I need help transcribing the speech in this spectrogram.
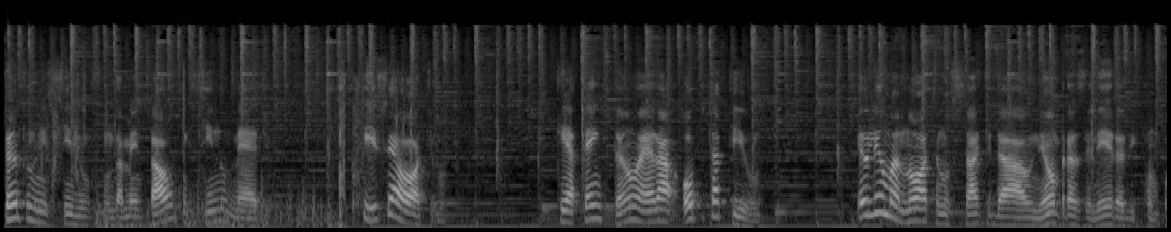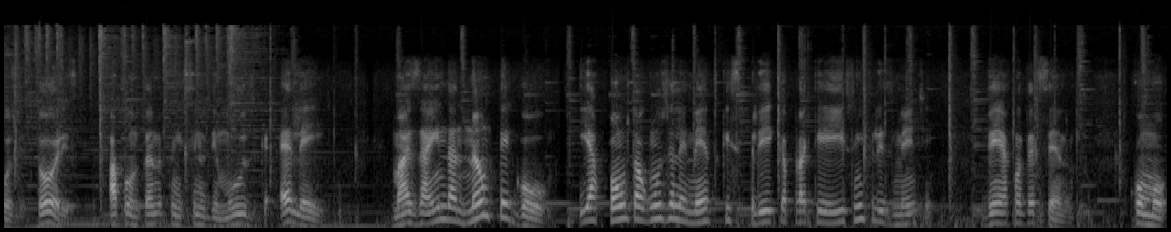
tanto no ensino fundamental quanto no ensino médio. E isso é ótimo, que até então era optativo. Eu li uma nota no site da União Brasileira de Compositores apontando que o ensino de música é lei, mas ainda não pegou e aponta alguns elementos que explica para que isso infelizmente venha acontecendo. Como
